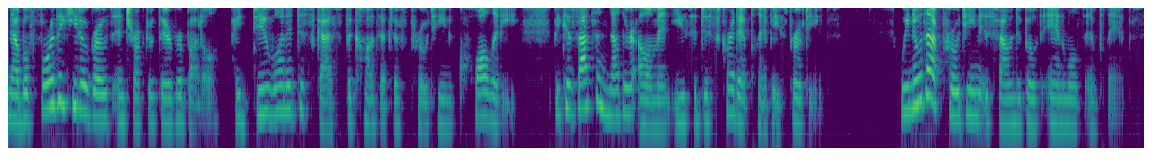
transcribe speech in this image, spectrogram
Now, before the keto bros interrupt with their rebuttal, I do want to discuss the concept of protein quality, because that's another element used to discredit plant based proteins. We know that protein is found in both animals and plants,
